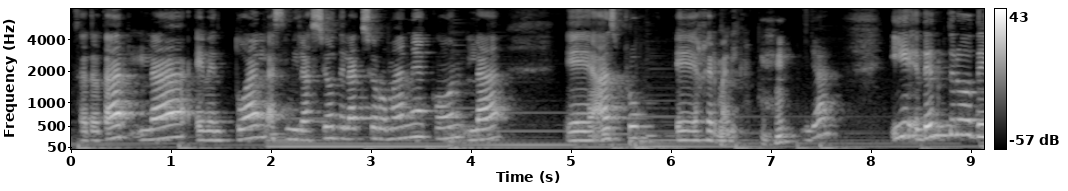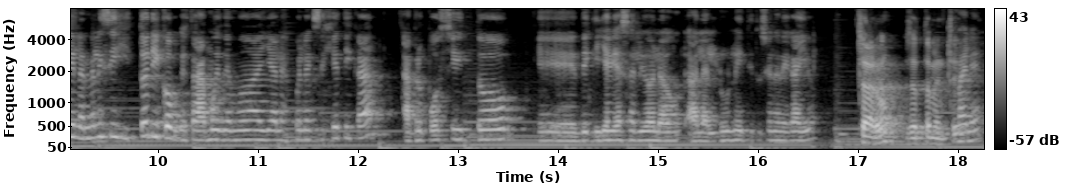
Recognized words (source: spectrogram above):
o sea, tratar la eventual asimilación de la acción romana con la eh, eh germánica. ¿Ya? Y dentro del análisis histórico, porque estaba muy de moda ya la escuela exegética, a propósito eh, de que ya había salido a la, luz la instituciones de Gallo. Claro, exactamente. ¿Vale?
